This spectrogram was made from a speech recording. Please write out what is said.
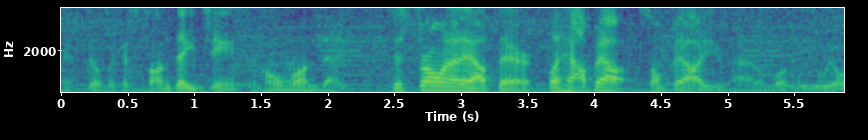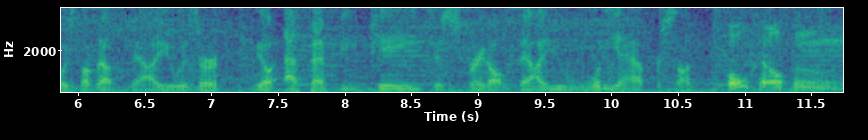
and it feels like a Sunday Jansen home run day. Just throwing it out there. But how about some value, Adam? We, we always talk about value. Is there, you know, FFVP, just straight up value? What do you have for Sunday? Cole Calhoun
